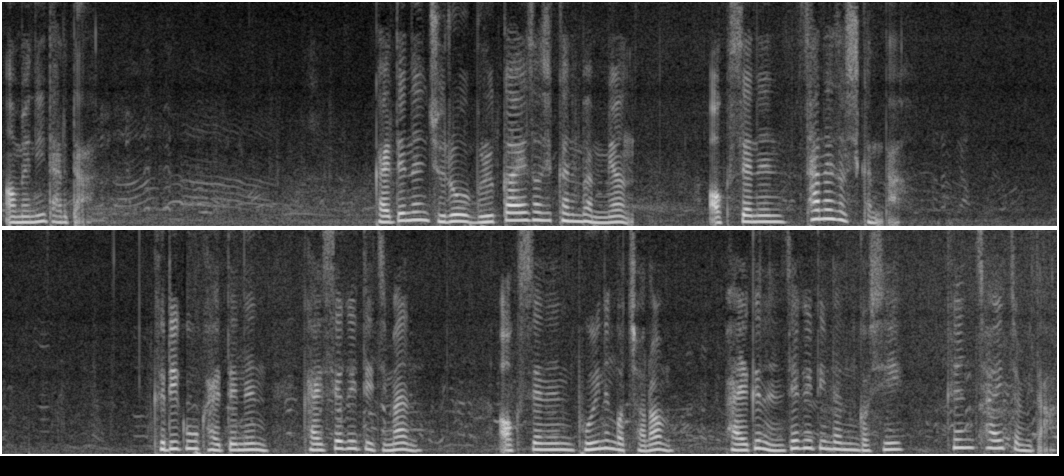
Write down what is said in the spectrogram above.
엄연히 다르다. 갈대는 주로 물가에 서식하는 반면 억새는 산에 서식한다. 그리고 갈대는 갈색을 띠지만 억새는 보이는 것처럼 밝은 은색을 띈다는 것이 큰 차이점이다.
